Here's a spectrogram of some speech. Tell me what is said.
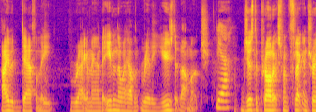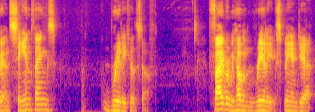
I would definitely recommend it. Even though I haven't really used it that much, Yeah. just the products from flicking through it and seeing things, really cool stuff. Fiverr we haven't really explained yet,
